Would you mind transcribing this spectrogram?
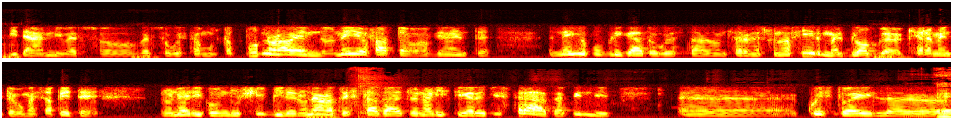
di danni verso, verso, questa multa, pur non avendo né io fatto ovviamente né io pubblicato questa, non c'era nessuna firma, il blog chiaramente come sapete non è riconducibile, non è una testata giornalistica registrata, quindi eh, questo è, il, è,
